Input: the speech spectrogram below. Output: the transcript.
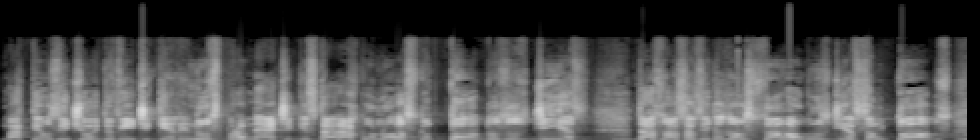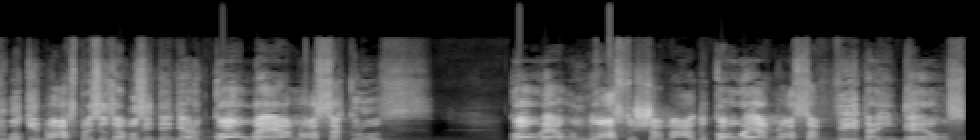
Mateus 28, 20, que ele nos promete que estará conosco todos os dias das nossas vidas. Não são alguns dias, são todos. O que nós precisamos entender qual é a nossa cruz. Qual é o nosso chamado? Qual é a nossa vida em Deus?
